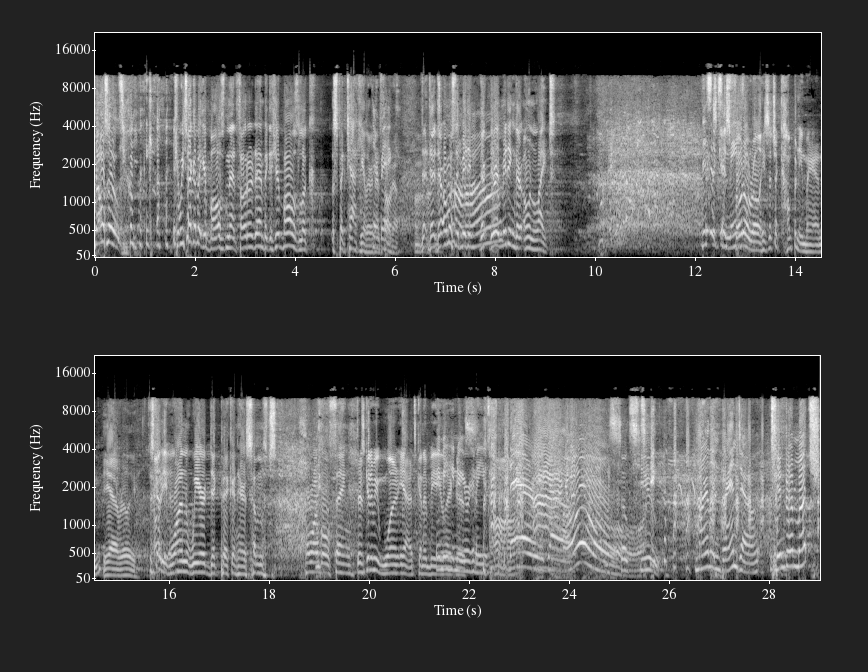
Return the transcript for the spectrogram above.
But also, Oh my god. can we talk about your balls in that photo, Dan? Because your balls look spectacular in They're that big. photo. They're, they're, they're almost emitting. They're, they're emitting their own light. This looks His amazing. photo roll. He's such a company man. Yeah, really. There's got to be one weird dick pic in here, some horrible thing. There's gonna be one. Yeah, it's gonna be. Maybe like he knew you were going to use it. There we go. Oh, so cute. Marlon Brando. Tinder much?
